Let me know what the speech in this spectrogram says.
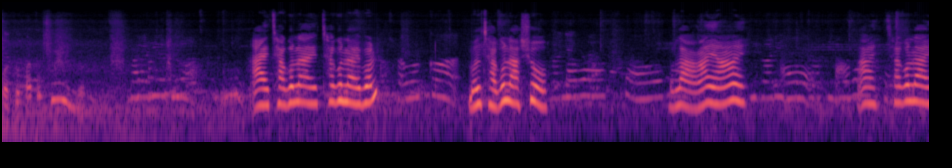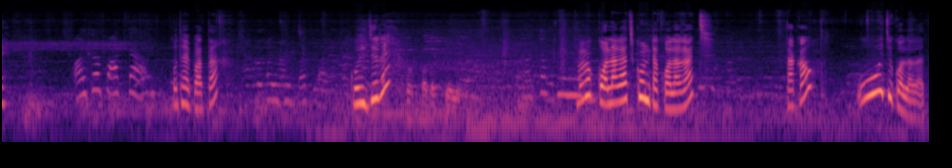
কত পাতা ছিল আয় ছাগল আয় ছাগল আয় বল। বল ছাগল আসো। বল আয় আয়। আয় ছাগল আয়। কোথায় পাতা? কই যে রে? মামা কলা গাছ কোনটা? কলা গাছ? তাকাও। ওই যে কলা গাছ।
